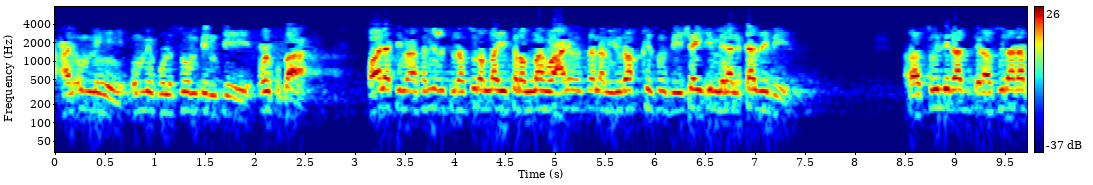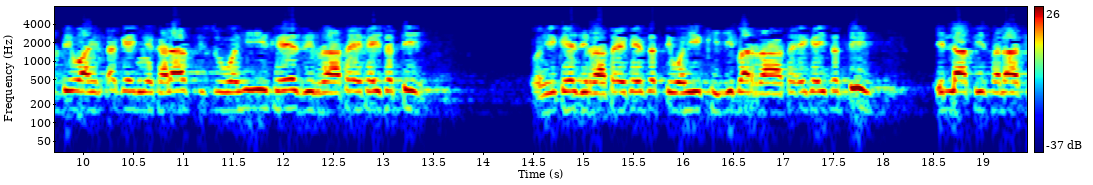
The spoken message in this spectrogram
عن, أمه أم كلثوم بنت عقبة قالت ما سمعت رسول الله صلى الله عليه وسلم يرخص في شيء من الكذب. رسول رب رسول ربي وهن أجن كلافس وهي كيز الراتي كيستي. وهي كيز الراتي كيستي وهي كجب الراتي كيستي إلا في صلاة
